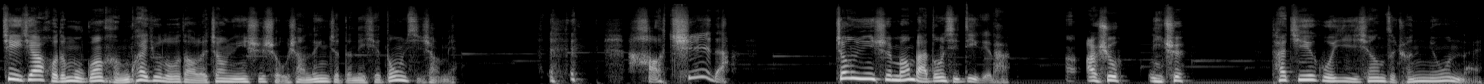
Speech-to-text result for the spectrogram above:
这家伙的目光很快就落到了张云石手上拎着的那些东西上面。好吃的，张云石忙把东西递给他：“二叔，你吃。”他接过一箱子纯牛奶，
